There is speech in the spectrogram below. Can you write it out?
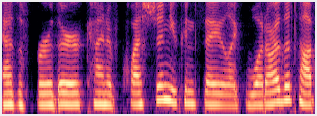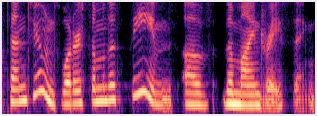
As a further kind of question, you can say, like, what are the top 10 tunes? What are some of the themes of the mind racing?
